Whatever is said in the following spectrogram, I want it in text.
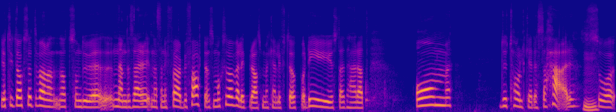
Jag tyckte också att det var något som du eh, nämnde så här, nästan i förbifarten som också var väldigt bra som man kan lyfta upp och det är just det här att om du tolkar det så här mm. så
